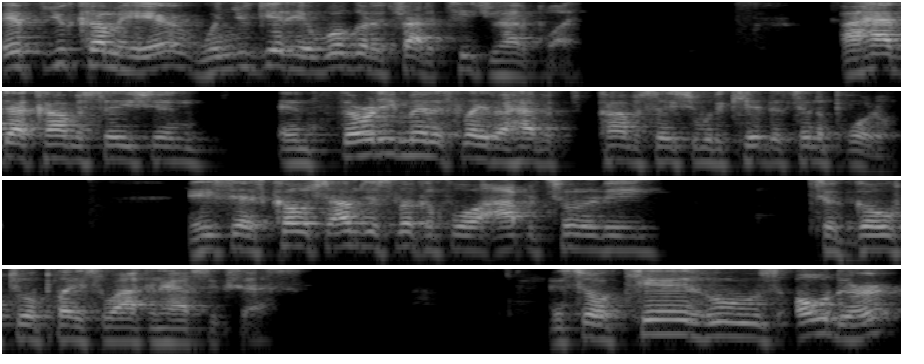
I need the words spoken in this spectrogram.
if you come here, when you get here, we're going to try to teach you how to play. I have that conversation, and 30 minutes later, I have a conversation with a kid that's in the portal. And he says, Coach, I'm just looking for an opportunity to go to a place where I can have success. And so, a kid who's older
